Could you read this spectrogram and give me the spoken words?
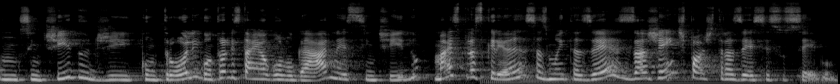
um sentido de controle. O controle está em algum lugar nesse sentido mas para as crianças, muitas vezes, a gente pode trazer esse sossego.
